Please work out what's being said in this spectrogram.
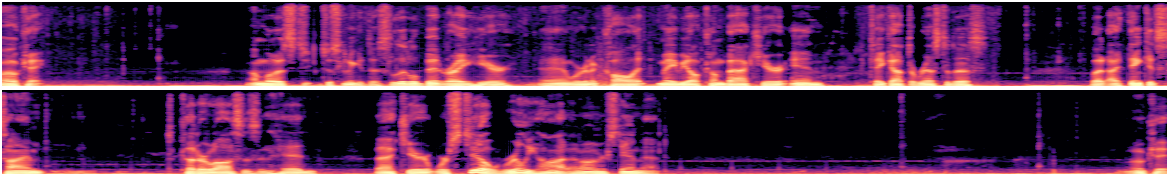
Okay. I'm just going to get this little bit right here and we're going to call it. Maybe I'll come back here and take out the rest of this. But I think it's time to cut our losses and head back here. We're still really hot. I don't understand that. Okay,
